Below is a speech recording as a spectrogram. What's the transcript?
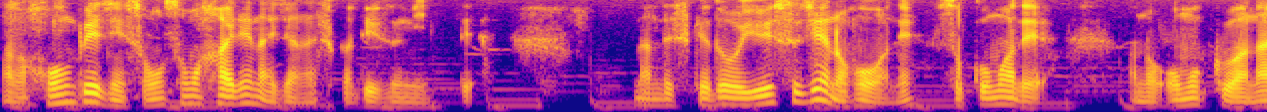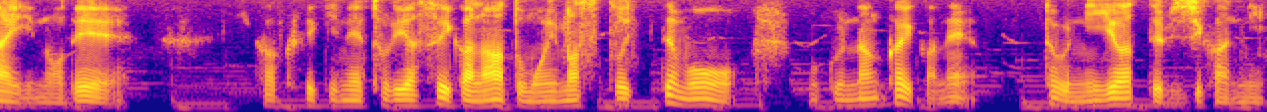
あの、ホームページにそもそも入れないじゃないですか、ディズニーって。なんですけど、USJ の方はね、そこまで、あの、重くはないので、比較的ね、取りやすいかなと思います。と言っても、僕何回かね、多分賑わってる時間に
